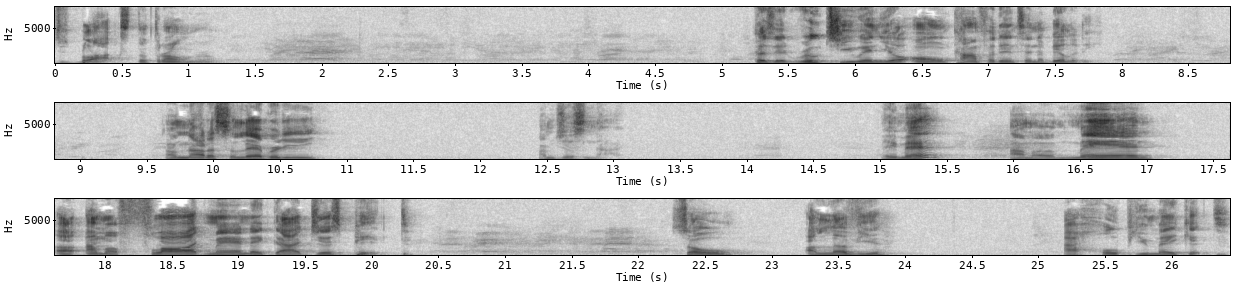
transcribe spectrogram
just blocks the throne room. Because it roots you in your own confidence and ability. I'm not a celebrity. I'm just not. Amen? I'm a man, uh, I'm a flawed man that God just picked. So I love you. I hope you make it.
